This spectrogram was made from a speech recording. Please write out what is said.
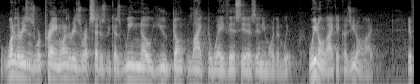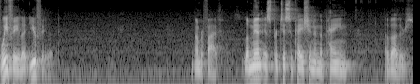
One of the reasons we're praying, one of the reasons we're upset is because we know you don't like the way this is any more than we. We don't like it because you don't like it. If we feel it, you feel it. Number five, lament is participation in the pain of others.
